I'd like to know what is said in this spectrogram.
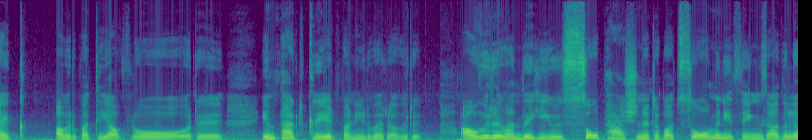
லைக் அவர் பற்றி அவ்வளோ ஒரு இம்பேக்ட் க்ரியேட் பண்ணிடுவார் அவர். அவர் வந்து he was so passionate about so many things அதில்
